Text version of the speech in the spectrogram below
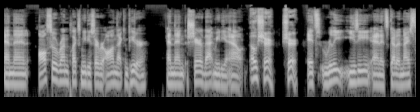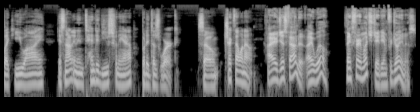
and then also run Plex Media Server on that computer and then share that media out. Oh, sure, sure. It's really easy and it's got a nice like UI. It's not an intended use for the app, but it does work. So check that one out. I just found it. I will. Thanks very much, JDM, for joining us.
